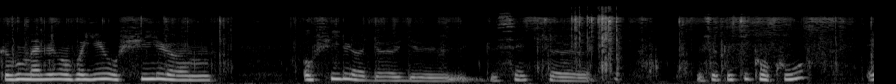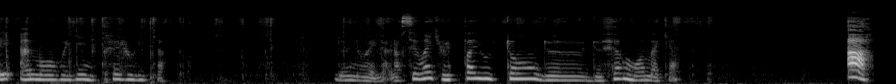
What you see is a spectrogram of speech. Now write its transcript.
que vous m'avez envoyés au fil, euh, au fil de, de, cette, de ce petit concours. Et elle m'a envoyé une très jolie carte de Noël. Alors c'est vrai que j'ai pas eu le temps de, faire moi ma carte. Ah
